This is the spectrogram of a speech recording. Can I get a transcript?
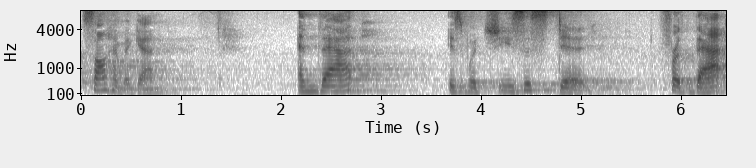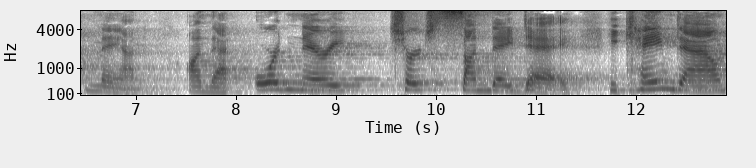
saw him again. And that is what Jesus did for that man on that ordinary church Sunday day. He came down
